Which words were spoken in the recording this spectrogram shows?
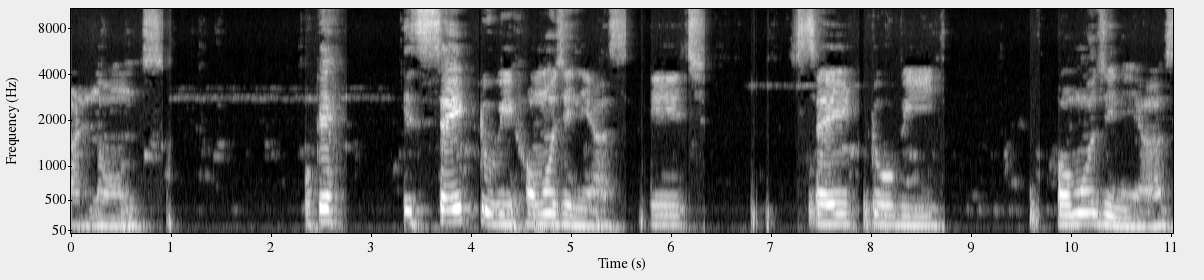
unknowns okay? Is said to be homogeneous. Is said to be homogeneous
